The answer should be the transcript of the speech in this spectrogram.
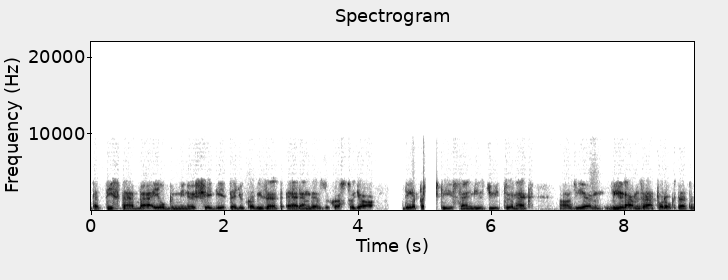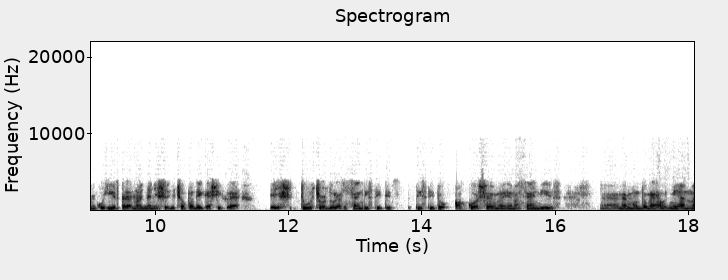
tehát tisztábbá, jobb minőségét tegyük a vizet, elrendezzük azt, hogy a délpesti szennyvízgyűjtőnek az ilyen villámzáporok, tehát amikor hirtelen nagy mennyiségű csapadék esik le, és túlcsordul ez a szennyvíz tisztító, akkor se ömöljön a szennyvíz, nem mondom el, hogy milyen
